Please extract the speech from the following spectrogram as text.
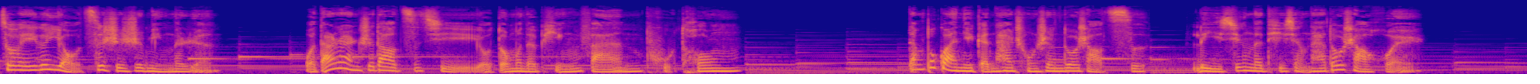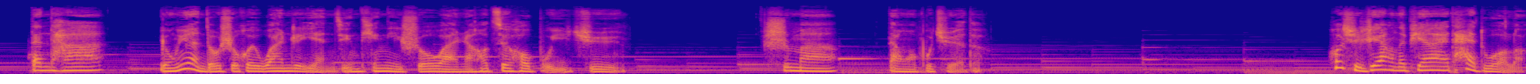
作为一个有自知之明的人，我当然知道自己有多么的平凡普通。但不管你跟他重申多少次，理性的提醒他多少回，但他永远都是会弯着眼睛听你说完，然后最后补一句：“是吗？但我不觉得。”或许这样的偏爱太多了，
